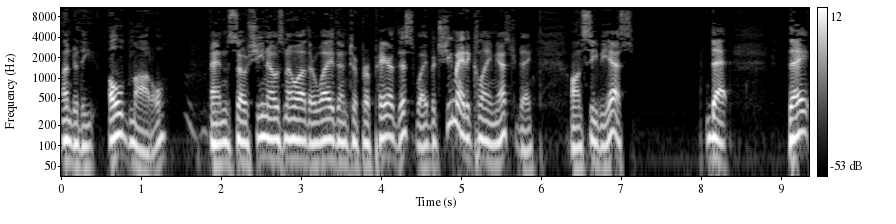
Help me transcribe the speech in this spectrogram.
under the old model. And so she knows no other way than to prepare this way. But she made a claim yesterday on CBS that they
